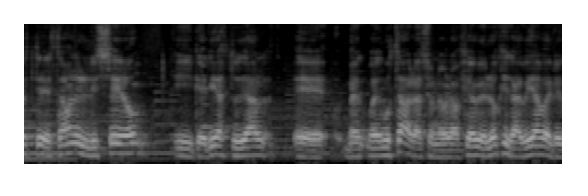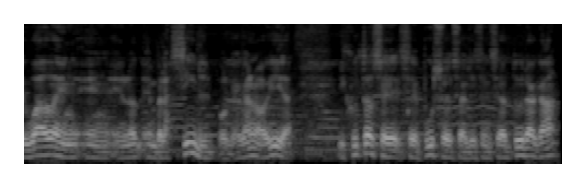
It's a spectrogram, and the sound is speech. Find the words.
Este, estaba en el liceo y quería estudiar, eh, me, gustaba la sonografía biológica, había averiguado en, Brasil, porque acá no había. Y justo se, puso esa licenciatura acá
